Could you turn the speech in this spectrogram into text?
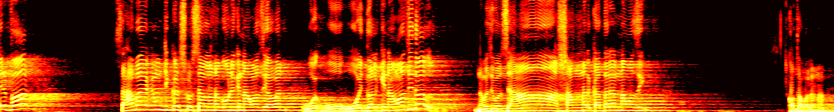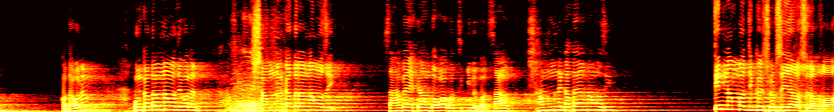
এরপর সাহাবা এরকম জিজ্ঞেস করছে, আল্লাহ নবী, উনি কি নামাজি হবেন? ওই ওই দল কি নামাজি দল? নবজি বলছে হ্যাঁ সামনের কাতারের নামাজি। কথা বলে না। কথা বলেন। কোন কাতারের নামাজি বলেন? সামনের কাতারের নামাজি। সাহাবা একরাম তো অবাক হচ্ছে, কি ব্যাপার? সাহাব, সামনে কাতারের নামাজি? তিন নাম্বার জিজ্ঞেস করছে, ইয়া রাসূলুল্লাহ,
